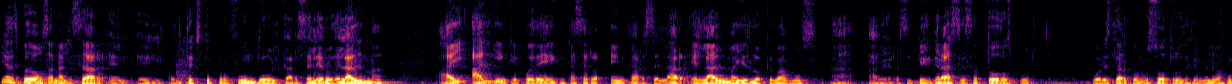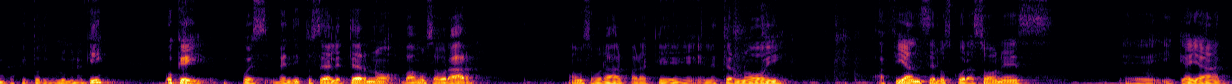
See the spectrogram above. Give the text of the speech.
ya después vamos a analizar el, contexto profundo, el carcelero del alma. Hay alguien que puede encarcelar el alma y es lo que vamos a, ver. Así que gracias a todos por, estar con nosotros. Déjenme le bajo un poquito de volumen aquí. Ok, pues bendito sea el Eterno. Vamos a orar. Vamos a orar para que el Eterno hoy afiance los corazones eh, y que haya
